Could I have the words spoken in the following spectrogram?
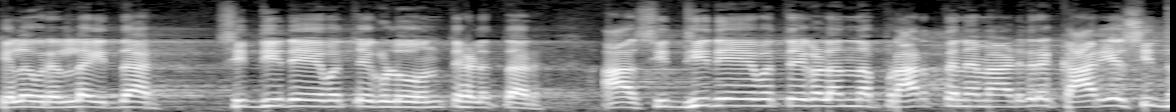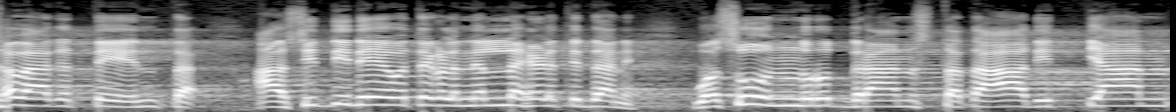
ಕೆಲವರೆಲ್ಲ ಇದ್ದಾರೆ ಸಿದ್ಧಿದೇವತೆಗಳು ಅಂತ ಹೇಳ್ತಾರೆ. ಆ ಸಿದ್ಧಿದೇವತೆಗಳನ್ನು ಪ್ರಾರ್ಥನೆ ಮಾಡಿದರೆ ಕಾರ್ಯ ಸಿದ್ಧವಾಗತ್ತೆ ಅಂತ ಆ ಸಿದ್ಧಿದೇವತೆಗಳನ್ನೆಲ್ಲ ಹೇಳ್ತಿದ್ದಾನೆ. ವಸೂನ್ ರುದ್ರಾನ್ ಸ್ತತಾದಿತ್ಯಾನ್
